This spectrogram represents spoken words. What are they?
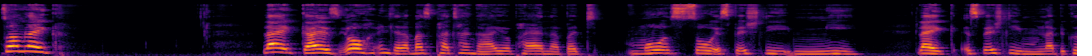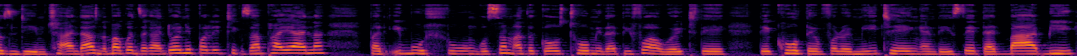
So i'm like like guys yo indlela basiphatha ngayo phayana but more so especially me. Like especially mna because ndimtsha andazi noba kwenzeka ntoni ipolitics aphayana but ibu ibuhlungu. Some other girls told me that before i worked there they called them for a meeting and they said that babi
